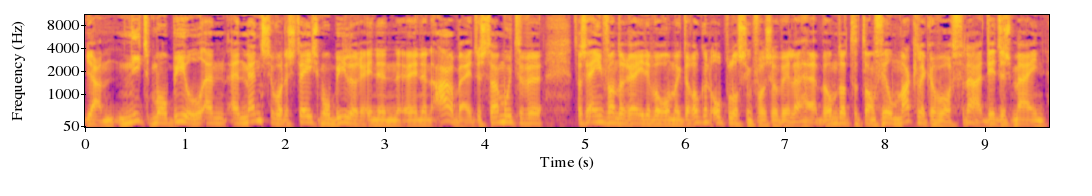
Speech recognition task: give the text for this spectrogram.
ja, niet mobiel. En, en mensen worden steeds mobieler in hun, in hun arbeid. Dus daar moeten we. Dat is een van de redenen waarom ik daar ook een oplossing voor zou willen hebben. Omdat het dan veel makkelijker wordt van nou, dit is mijn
